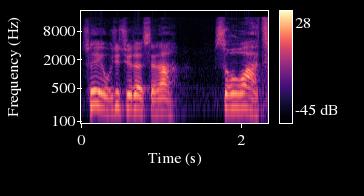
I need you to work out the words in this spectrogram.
所以我就觉得神啊，So what？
